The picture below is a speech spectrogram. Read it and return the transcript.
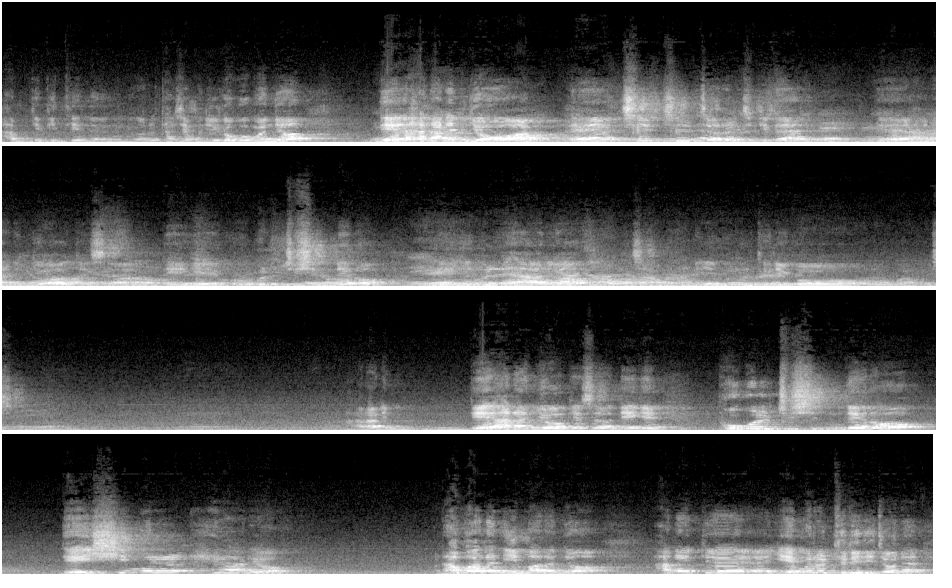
함께 밑에 있는 것을 다시 한번 읽어보면요. 내 하나님 여호와 앞에 77절을 지키되 내 하나님 여호와께서 내게 복을 주신 대로 내 힘을 내하려 자원하는 힘을 드리고 하고 있습니다. 네. 하나님 내 하나님 여호와께서 내게 복을 주신 대로 내 힘을 헤아려 라고 하는 이 말은요 하나님께 예물을 드리기 전에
